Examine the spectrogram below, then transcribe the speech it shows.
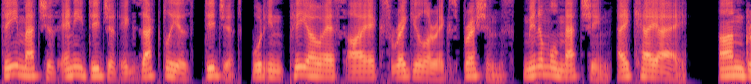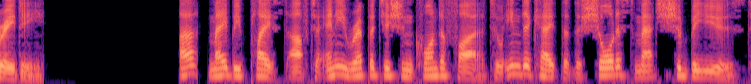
D matches any digit exactly as digit would in POSIX regular expressions. Minimal matching, aka ungreedy, a may be placed after any repetition quantifier to indicate that the shortest match should be used.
